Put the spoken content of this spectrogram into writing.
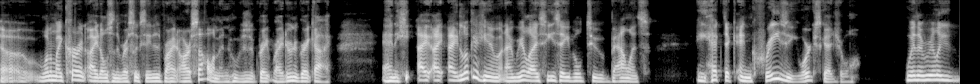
uh, one of my current idols in the wrestling scene is Brian R. Solomon, who is a great writer and a great guy. And he, I, I, I look at him and I realize he's able to balance a hectic and crazy work schedule with a really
